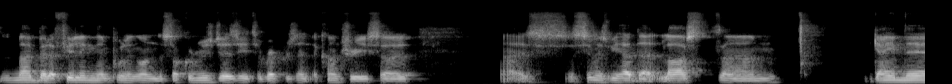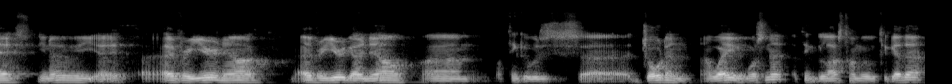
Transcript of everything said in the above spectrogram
no better feeling than pulling on the Socceroos jersey to represent the country. So uh, as, as, soon as we had that last um, game there, you know, we, uh, over a year now, over a year ago now, um, I think it was uh, Jordan away, wasn't it? I think the last time we were together.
